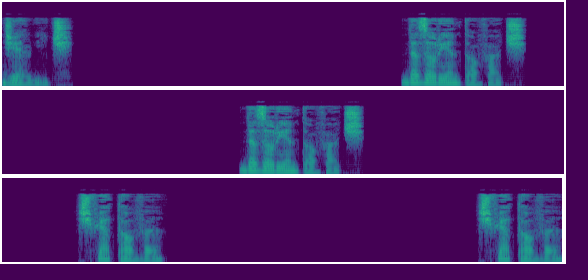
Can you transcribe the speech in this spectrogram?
Dzielić. Dezorientować. Dezorientować. Światowy. Światowy.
